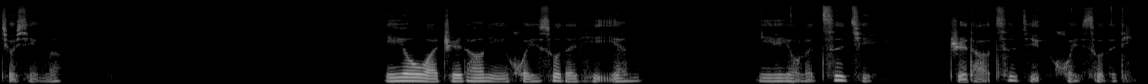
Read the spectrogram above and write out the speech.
就行了。你有我指导你回溯的体验，你也有了自己指导自己回溯的体。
